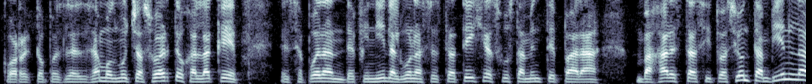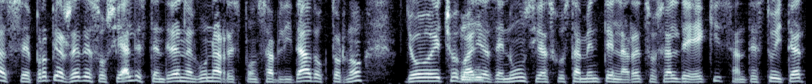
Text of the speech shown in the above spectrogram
Correcto, pues les deseamos mucha suerte. Ojalá que eh, se puedan definir algunas estrategias justamente para bajar esta situación. También las eh, propias redes sociales tendrían alguna responsabilidad, doctor, ¿no? Yo he hecho varias denuncias justamente en la red social de X, antes Twitter,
